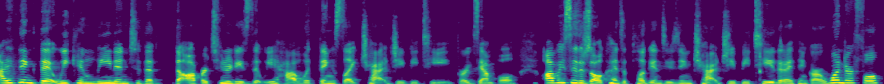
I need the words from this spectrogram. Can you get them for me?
I think that we can lean into the the opportunities that we have with things like Chat GPT, for example. Obviously, there's all kinds of plugins using Chat GPT that I think are wonderful,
